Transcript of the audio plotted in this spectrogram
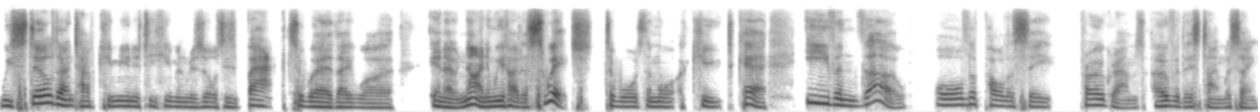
we still don't have community human resources back to where they were in 09. And we've had a switch towards the more acute care, even though all the policy programs over this time were saying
